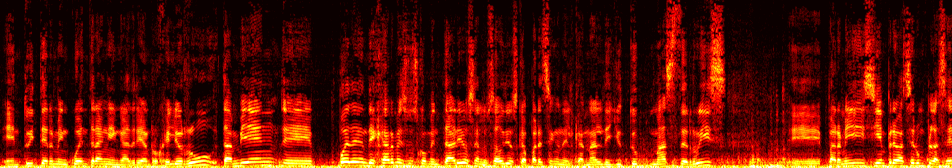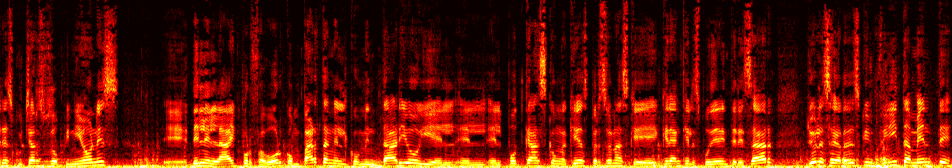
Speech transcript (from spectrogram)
En Twitter me encuentran en Adrián Rogelio. También eh, pueden dejarme sus comentarios en los audios que aparecen en el canal de YouTube Master Ruiz. Eh, para mí siempre va a ser un placer escuchar sus opiniones. Eh, denle like, por favor, compartan el comentario y el, podcast con aquellas personas que crean que les pudiera interesar. Yo les agradezco infinitamente,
